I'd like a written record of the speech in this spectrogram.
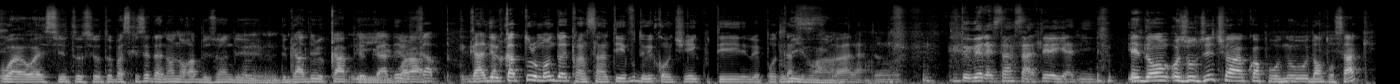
Ouais, ouais, surtout, surtout, parce que cette année, on aura besoin de, de garder le cap. De et garder voilà. le cap. Garder le cap. Tout le monde doit être en santé. Vous devez continuer à écouter le podcast. Oui, voilà. donc, vous devez rester en santé, les Yannick. Et donc, aujourd'hui, tu as quoi pour nous dans ton sac?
